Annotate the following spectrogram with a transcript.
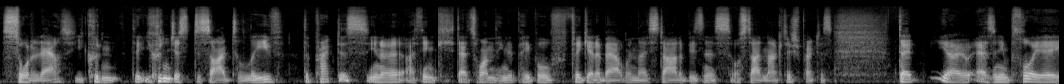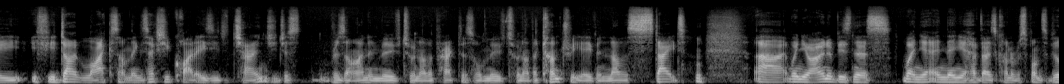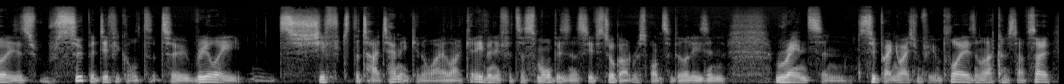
sort it out. You couldn't you couldn't just decide to leave the practice. You know, I think that's one thing that people forget about when they start a business or start an architecture practice that you know as an employee if you don't like something it's actually quite easy to change. You just resign and move to another practice or move to another country even another state. Uh, when you own a business when you and then you have those kind of responsibilities it's super difficult to really shift the titanic in a way. Like even if it's a small business you've still got responsibilities and rents and superannuation for your employees and all that kind of stuff. So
